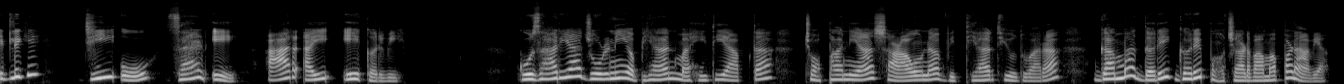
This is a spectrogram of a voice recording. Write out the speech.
એટલે કે જી ઓ ઝેડ એ આર આઈ એ કરવી. ગોઝારિયા જોડણી અભિયાન માહિતી આપતા ચોપાનિયા શાળાઓના વિદ્યાર્થીઓ દ્વારા ગામમાં દરેક ઘરે પહોંચાડવામાં પણ આવ્યા.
